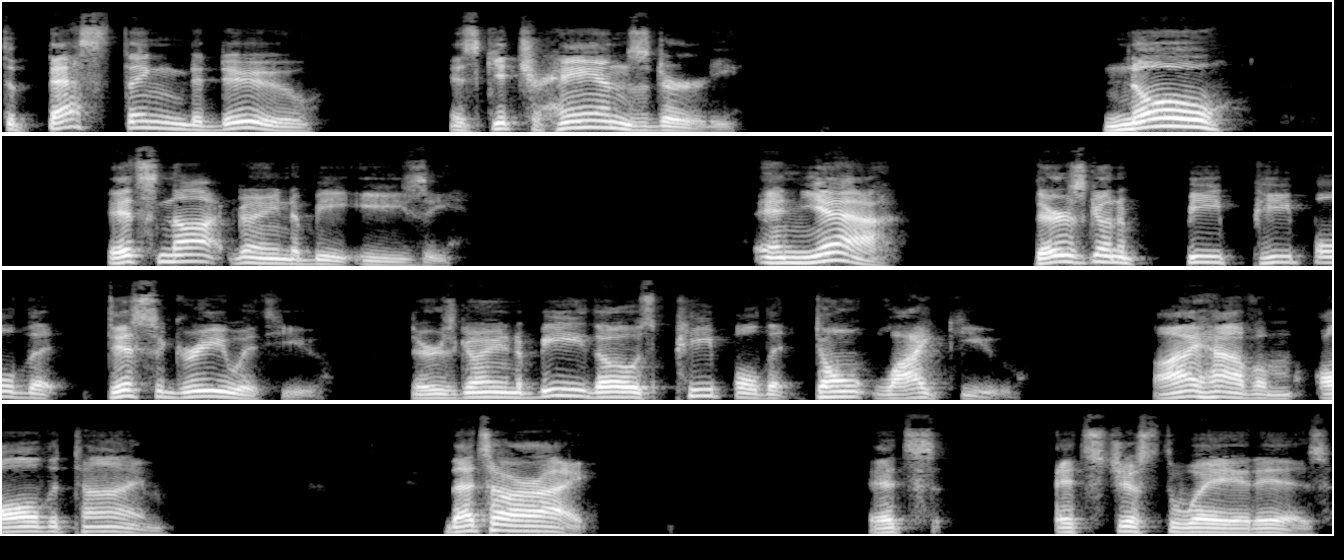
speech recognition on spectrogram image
the best thing to do is get your hands dirty. No, it's not going to be easy. And yeah, there's going to be people that disagree with you. There's going to be those people that don't like you. I have them all the time. That's all right. It's it's just the way it is.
